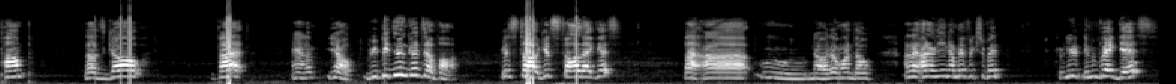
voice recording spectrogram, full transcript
pump. Let's go. But, and yo, we've been doing good so far. Good start. Good start like this. But, uh, ooh, no, I don't want though. I don't, I don't need no mythic win. Can you, let me break this.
